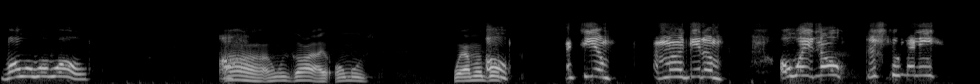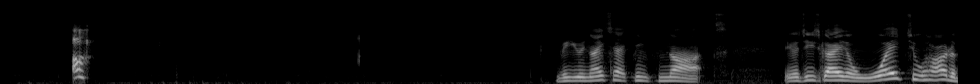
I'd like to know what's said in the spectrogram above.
whoa, whoa, whoa. Oh. Ah, I almost got it. I almost. Wait, I'm gonna go. Oh, I see him. I'm gonna get him. Oh wait, no. There's too many. The United, I think not. Because these guys are way too hard to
